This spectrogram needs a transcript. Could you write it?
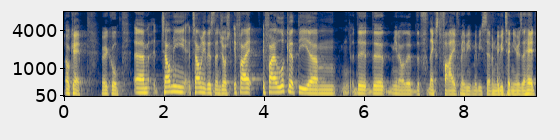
Okay, very cool. Um, tell me, tell me this then, Josh. If I if I look at the um, the the you know the the next five, maybe maybe seven, maybe ten years ahead,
